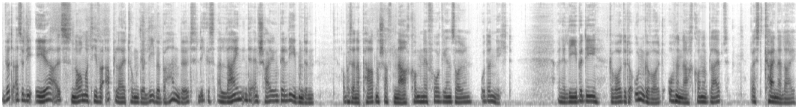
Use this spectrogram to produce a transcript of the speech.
Wird also die Ehe als normative Ableitung der Liebe behandelt, liegt es allein in der Entscheidung der Liebenden, ob aus einer Partnerschaft Nachkommen hervorgehen sollen oder nicht. Eine Liebe, die, gewollt oder ungewollt, ohne Nachkommen bleibt, weist keinerlei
